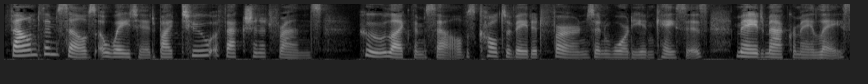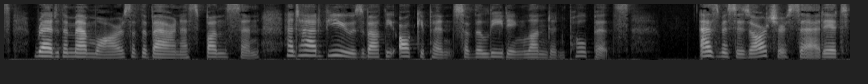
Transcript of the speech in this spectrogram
found themselves awaited by two affectionate friends who, like themselves, cultivated ferns in Wardian cases, made macrame lace, read the memoirs of the Baroness Bunsen, and had views about the occupants of the leading London pulpits. As Mrs. Archer said, it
